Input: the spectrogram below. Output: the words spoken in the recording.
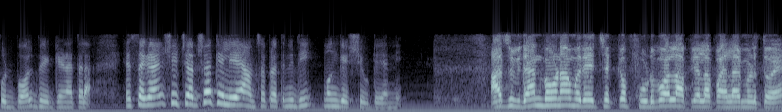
फुटबॉल भेट देण्यात आला. या सगळ्यांशी चर्चा केली आहे आमचा प्रतिनिधी मंगेश शिवटे यांनी. आज विधान भवनामध्ये चक्क फुटबॉल आपल्याला पाहायला मिळतोय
